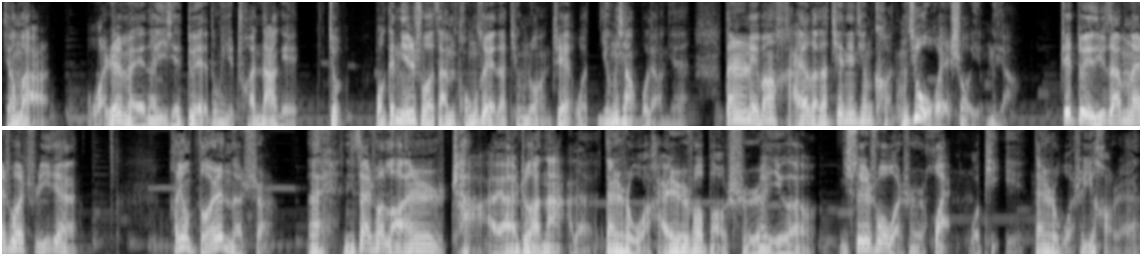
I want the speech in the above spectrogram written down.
想把我认为的一些对的东西传达给就。我跟您说，咱们同岁的听众，这我影响不了您，但是那帮孩子他天天听，可能就会受影响。这对于咱们来说是一件很有责任的事儿。哎，你再说老安是岔呀这那的，但是我还是说保持着一个，你虽说我是坏，我痞，但是我是一好人，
